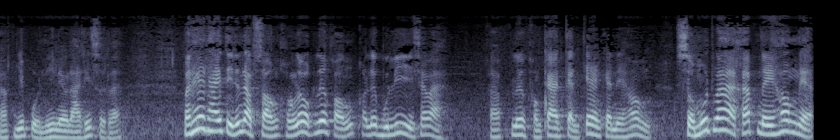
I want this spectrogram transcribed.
ครับ ญี่ปุ่นนี่เลวร้ายที่สุดแล้ว ประเทศไทยติดอันดับสองของโลกเรื่องของเขาเรียกบูลลี่ใช่ป่ะครับ เรื่องของการกันแกล้งกันในห้อง สมมุติว่าครับในห้องเนี่ย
